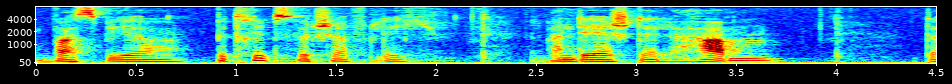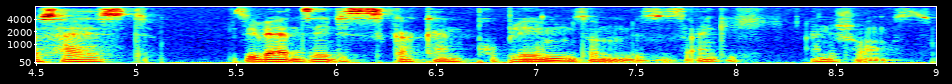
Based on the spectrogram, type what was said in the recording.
was wir betriebswirtschaftlich an der Stelle haben. Das heißt, Sie werden sehen, das ist gar kein Problem, sondern es ist eigentlich eine Chance.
